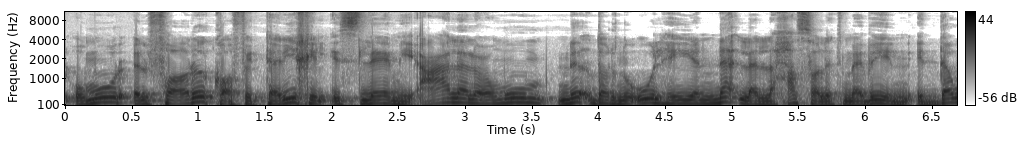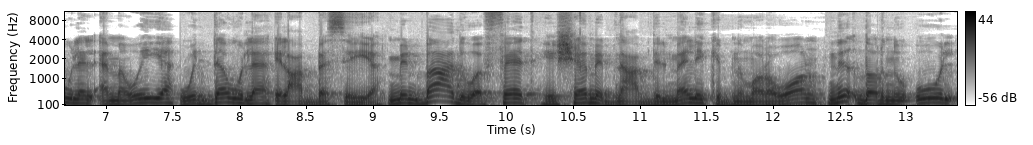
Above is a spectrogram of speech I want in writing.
الأمور الفارقة في التاريخ الإسلامي على العموم نقدر نقول هي النقلة اللي حصلت ما بين الدولة الأموية والدولة العباسية. من بعد وفاة هشام بن عبد الملك بن مروان نقدر نقول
